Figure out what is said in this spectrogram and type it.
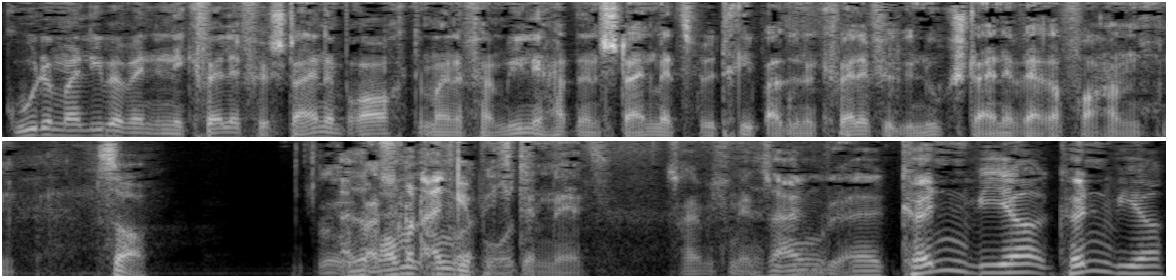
Gude, mein Lieber, wenn ihr eine Quelle für Steine braucht, meine Familie hat einen Steinmetzbetrieb, also eine Quelle für genug Steine wäre vorhanden. so. So, Also braucht man ein Angebot. Demnächst? Schreibe ich mir jetzt sagen, Gude. äh, können wir, können wir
